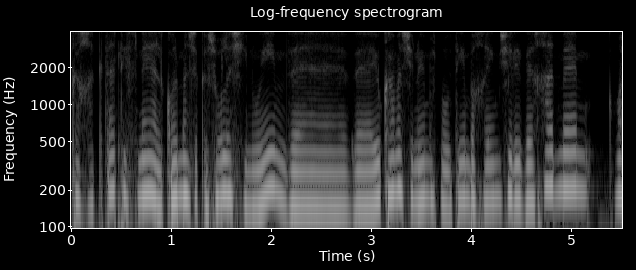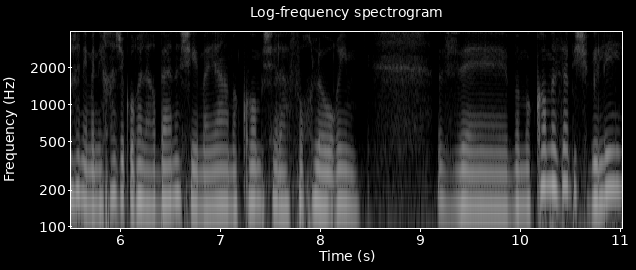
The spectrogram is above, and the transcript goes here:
ככה קצת לפני על כל מה שקשור לשינויים, ו- והיו כמה שינויים משמעותיים בחיים שלי, ואחד מהם, כמו שאני מניחה שקורה להרבה אנשים, היה המקום של להפוך להורים. ובמקום הזה בשבילי,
